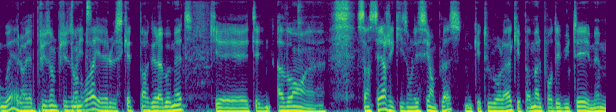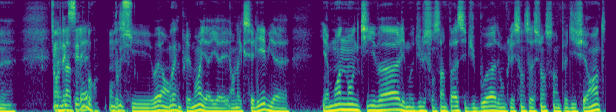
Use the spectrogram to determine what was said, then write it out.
Ouais, alors il y a de plus en plus d'endroits. Il y a le skatepark de la Baumette qui était avant euh, Saint-Serge et qu'ils ont laissé en place, donc qui est toujours là, qui est pas mal pour débuter et même euh, En même accès après, libre, en plus. ouais, en Ouais. complément, il y a, il y a- en accès libre, il y a, il y a moins de monde qui y va. Les modules sont sympas, c'est du bois, donc les sensations sont un peu différentes.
